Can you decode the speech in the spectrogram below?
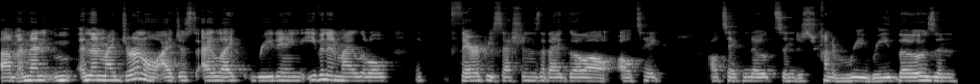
Um, and then and then my journal. I just I like reading. Even in my little like therapy sessions that I go, I'll I'll take I'll take notes and just kind of reread those and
